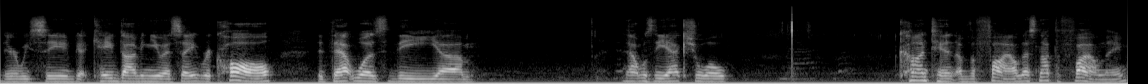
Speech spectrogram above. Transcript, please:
there we see we've got Cave Diving USA. Recall that that was the um, that was the actual content of the file. That's not the file name.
